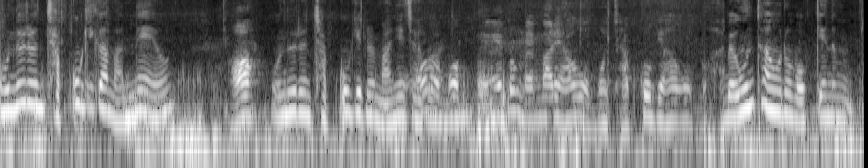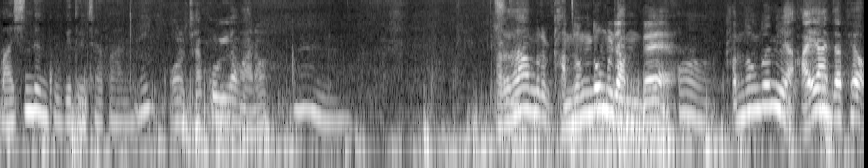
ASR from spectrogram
오늘은 잡고기가 많네요. 어? 오늘은 잡고기를 많이 오늘 잡아. 뭐 뱅에도 몇 마리 하고 뭐 잡고기 하고 뭐 하- 매운탕으로 먹기에는 맛있는 고기들 잡아왔네. 오늘 잡고기가 많아. 음. 다른 사람들은 감성돔을 잡는데 어, 감성돔이 아예 안 잡혀.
